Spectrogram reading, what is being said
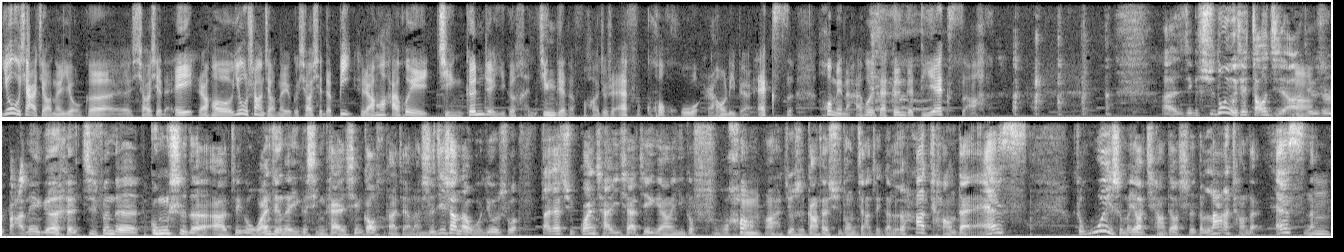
右下角呢有个小写的 A，然后右上角呢有个小写的 B，然后还会紧跟着一个很经典的符号，就是 F 括弧，然后里边 X，后面呢还会再跟个 DX 啊。啊，这个旭东有些着急啊，就是把那个 积分的公式的啊这个完整的一个形态先告诉大家了。实际上呢，我就是说大家去观察一下这样一个符号啊，就是刚才旭东讲这个拉长的 s，这为什么要强调是个拉长的 s 呢？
